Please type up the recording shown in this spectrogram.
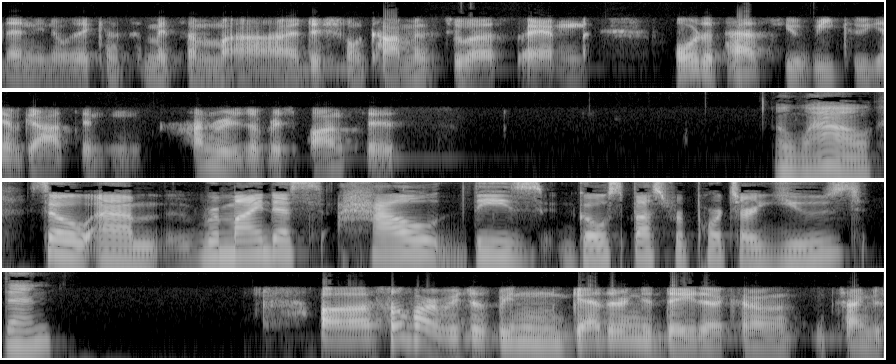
then you know they can submit some uh, additional comments to us. And over the past few weeks, we have gotten hundreds of responses. Oh wow! So um, remind us how these Ghost Bus reports are used then. Uh, so far, we've just been gathering the data, kind of trying to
